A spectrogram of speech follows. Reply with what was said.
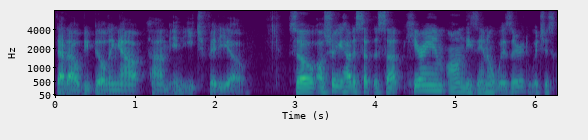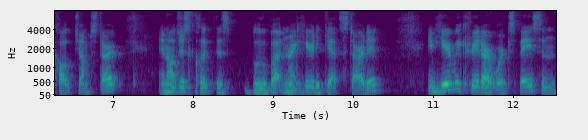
that I'll be building out um, in each video. So I'll show you how to set this up. Here I am on the Xano Wizard, which is called Jumpstart. And I'll just click this blue button right here to get started. And here we create our workspace. And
